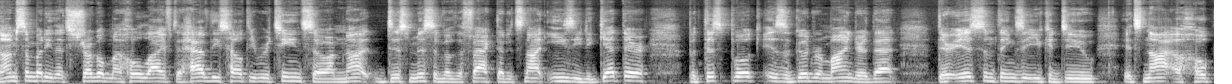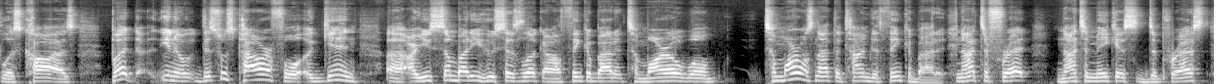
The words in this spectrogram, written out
Now, I'm somebody that struggled my whole life to have these healthy routines, so I'm not dismissive of the fact that it's not easy to get there. But this book is a good reminder that there is some things that you can do. It's not a hopeless cause. But, you know, this was powerful. Again, uh, are you somebody who says, look, I'll think about it tomorrow? Well, tomorrow's not the time to think about it. Not to fret, not to make us depressed,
